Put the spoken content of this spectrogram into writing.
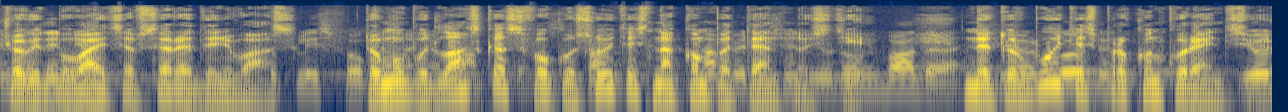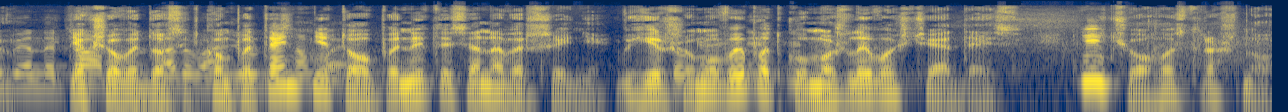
що відбувається всередині вас. Тому, будь ласка, сфокусуйтесь на компетентності. Не турбуйтесь про конкуренцію. Якщо ви досить компетентні, то опинитеся на вершині. В гіршому випадку, можливо, ще десь. Нічого страшного.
